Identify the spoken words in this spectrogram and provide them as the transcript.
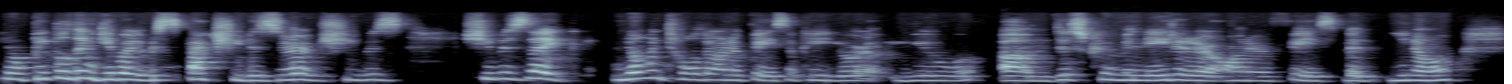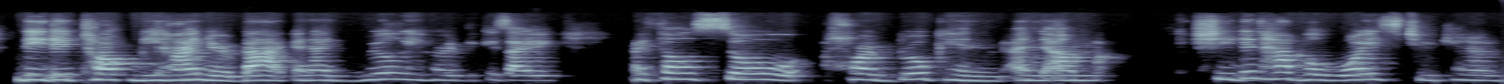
you know people didn't give her the respect she deserved. She was she was like no one told her on her face okay you're you um discriminated her on her face but you know they did talk behind her back and i really hurt because i i felt so heartbroken and um she didn't have a voice to kind of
